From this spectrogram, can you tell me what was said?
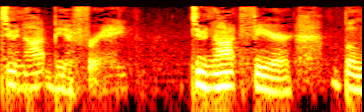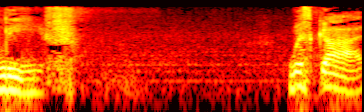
Do not be afraid. Do not fear. Believe. With God,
